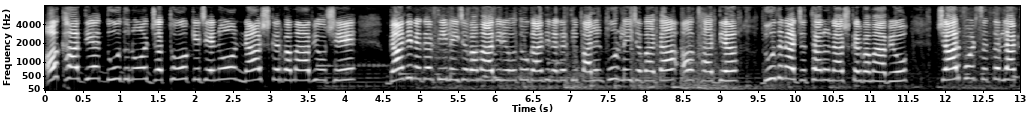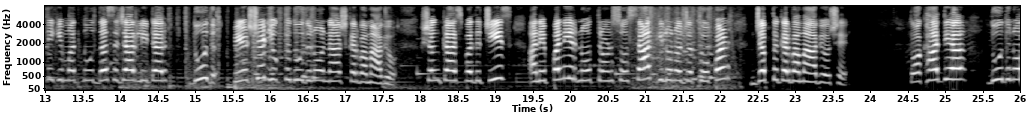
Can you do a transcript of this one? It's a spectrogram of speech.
અખાદ્ય દૂધનો જથ્થો કે જેનો નાશ કરવામાં આવ્યો છે? ગાંધીનગરથી લઈ જવામાં આવી રહ્યો હતો. ગાંધીનગરથી પાલનપુર લઈ જવાતા અખાદ્ય દૂધના જથ્થાનો નાશ કરવામાં આવ્યો. ચાર પોઈન્ટ સત્તર લાખની કિંમતનું દસ હજાર લીટર દૂધ, ભેળસેળયુક્ત દૂધનો નાશ કરવામાં આવ્યો. શંકાસ્પદ ચીઝ અને પનીરનો ત્રણસો સાત કિલોનો જથ્થો પણ જપ્ત કરવામાં આવ્યો છે. તો અખાદ્ય દૂધનો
